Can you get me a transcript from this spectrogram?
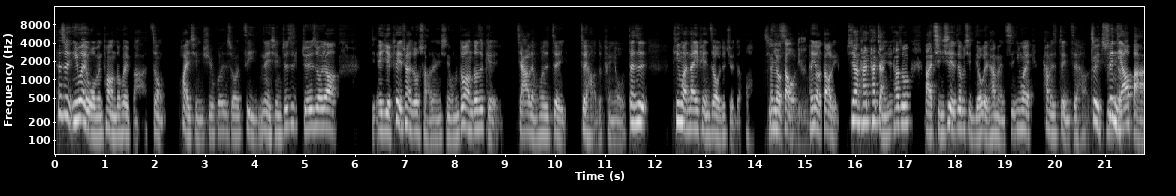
但是因为我们通常都会把这种坏情绪，或者说自己内心就是觉得说要，诶也可以算说耍任性，我们通常都是给家人或是最最好的朋友。但是听完那一篇之后，我就觉得哦，其很有道理很有道理。就像他他讲一句，他说把情绪的对不起留给他们，是因为他们是对你最好的，最所以你要把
